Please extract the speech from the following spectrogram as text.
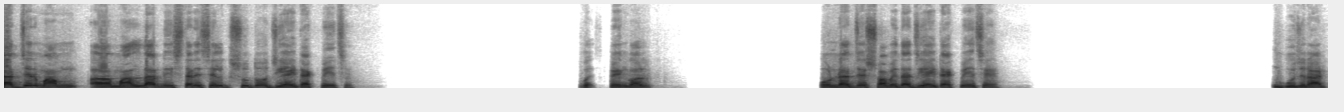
রাজ্যের মালদার নিস্তারি সিল্ক সুতো জিআই ট্যাগ পেয়েছে? ওয়েস্ট বেঙ্গল। কোন রাজ্যের সবেদা জিআই ট্যাগ পেয়েছে? গুজরাট।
